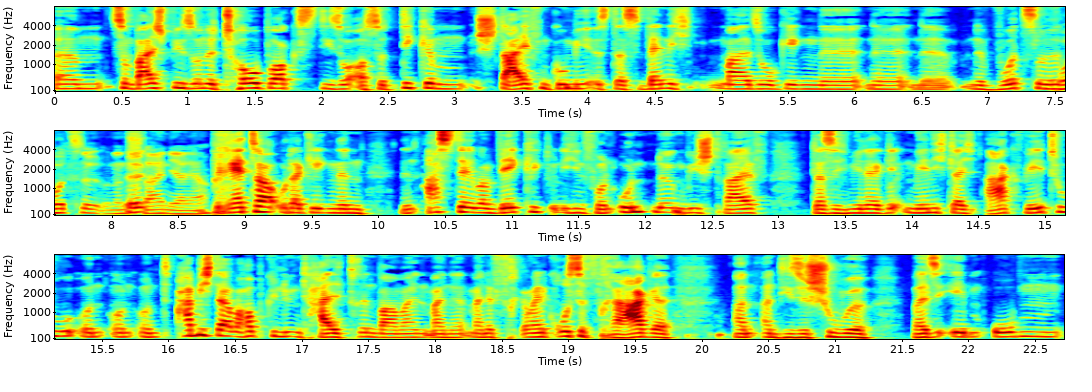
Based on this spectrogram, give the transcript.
ähm, zum Beispiel so eine Toebox, die so aus so dickem, steifen Gummi ist, dass wenn ich mal so gegen eine, eine, eine, eine Wurzel, Wurzel oder einen äh, Stein, ja, ja. Bretter oder gegen einen, einen Ast, der über dem Weg liegt und ich ihn von unten irgendwie streif, dass ich mir, mir nicht gleich arg wehtue und, und, und habe ich da überhaupt genügend Halt drin, war mein, meine, meine, meine große Frage an, an diese Schuhe, weil sie eben oben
